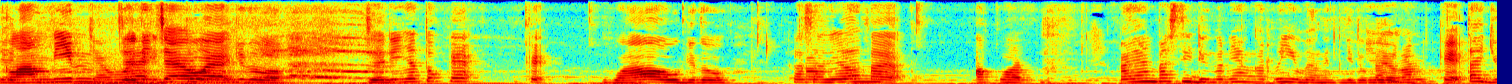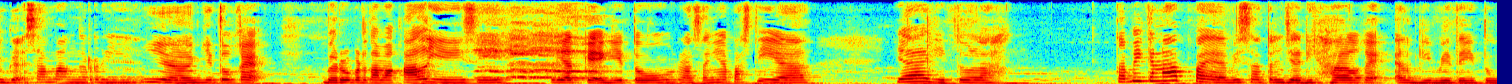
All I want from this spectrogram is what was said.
Jadi kelamin cewek jadi gitu. cewek gitu loh. Jadinya tuh kayak kayak wow gitu. Rasanya kayak awkward Kalian pasti dengernya ngeri banget gitu kan. Iya kan kayak Kita juga sama ngeri. iya gitu kayak baru pertama kali sih lihat kayak gitu rasanya pasti ya ya gitulah tapi kenapa ya bisa terjadi hal kayak LGBT itu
